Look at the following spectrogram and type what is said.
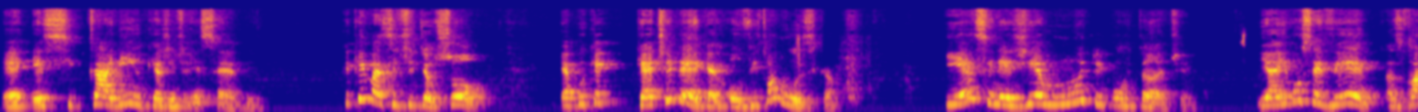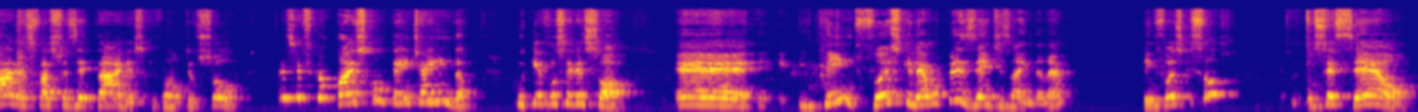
é esse carinho que a gente recebe. Porque quem vai assistir teu show é porque quer te ver, quer ouvir tua música. E essa energia é muito importante. E aí você vê as várias faixas etárias que vão ao teu show, aí você fica mais contente ainda. Porque você vê só, é, tem fãs que levam presentes ainda, né? Tem fãs que são o Cecel,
